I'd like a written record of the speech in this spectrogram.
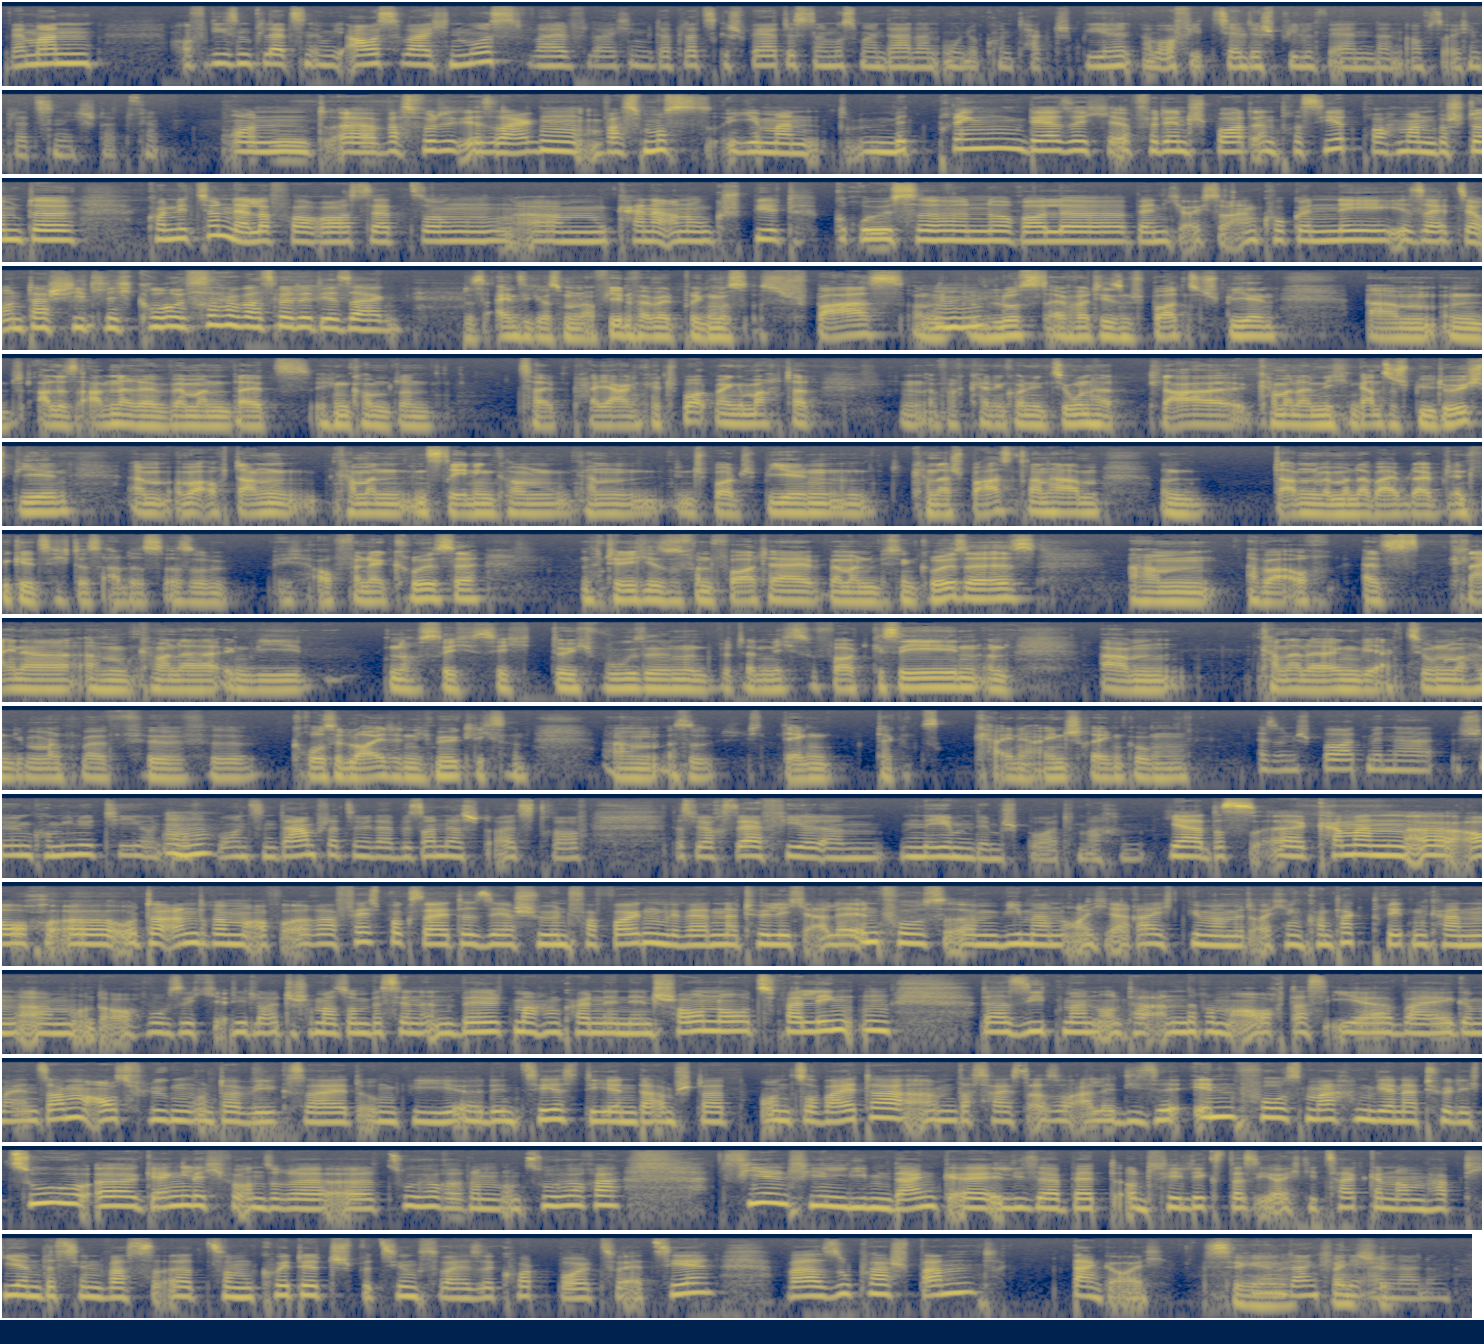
Wenn man auf diesen Plätzen irgendwie ausweichen muss, weil vielleicht der Platz gesperrt ist, dann muss man da dann ohne Kontakt spielen. Aber offizielle Spiele werden dann auf solchen Plätzen nicht stattfinden. Und äh, was würdet ihr sagen, was muss jemand mitbringen, der sich äh, für den Sport interessiert? Braucht man bestimmte konditionelle Voraussetzungen? Ähm, keine Ahnung, spielt Größe eine Rolle? Wenn ich euch so angucke, nee, ihr seid sehr unterschiedlich groß. Was würdet ihr sagen? Das Einzige, was man auf jeden Fall mitbringen muss, ist Spaß und mhm. Lust, einfach diesen Sport zu spielen. Ähm, und alles andere, wenn man da jetzt hinkommt und seit ein paar Jahren keinen Sport mehr gemacht hat, einfach keine Kondition hat, klar kann man dann nicht ein ganzes Spiel durchspielen, ähm, aber auch dann kann man ins Training kommen, kann den Sport spielen und kann da Spaß dran haben. Und dann, wenn man dabei bleibt, entwickelt sich das alles. Also ich, auch von der Größe. Natürlich ist es von Vorteil, wenn man ein bisschen größer ist, ähm, aber auch als Kleiner ähm, kann man da irgendwie noch sich, sich durchwuseln und wird dann nicht sofort gesehen und ähm, kann dann da irgendwie Aktionen machen, die manchmal für, für große Leute nicht möglich sind. Ähm, also ich denke, da gibt es keine Einschränkungen also ein Sport mit einer schönen Community und mhm. auch bei uns in Darmstadt sind wir da besonders stolz drauf, dass wir auch sehr viel ähm, neben dem Sport machen. Ja, das äh, kann man äh, auch äh, unter anderem auf eurer Facebook-Seite sehr schön verfolgen. Wir werden natürlich alle Infos, ähm, wie man euch erreicht, wie man mit euch in Kontakt treten kann ähm, und auch, wo sich die Leute schon mal so ein bisschen ein Bild machen können, in den Show Notes verlinken. Da sieht man unter anderem auch, dass ihr bei gemeinsamen Ausflügen unterwegs seid, irgendwie äh, den CSD in Darmstadt und so weiter. Ähm, das heißt also, alle diese Infos machen wir natürlich zugänglich für unsere äh, Zuhörerinnen und Zuhörer. Vielen, vielen lieben Dank, äh, Elisabeth und Felix, dass ihr euch die Zeit genommen habt, hier ein bisschen was äh, zum Quidditch bzw. Quadball zu erzählen. War super spannend. Danke euch. Sehr gerne. Vielen Dank für Dankeschön. die Einladung.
